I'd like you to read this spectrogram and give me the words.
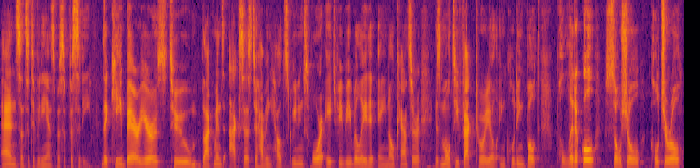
and sensitivity and specificity. The key barriers to black men's access to having health screenings for HPV related anal cancer is multifactorial, including both political, social, cultural,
